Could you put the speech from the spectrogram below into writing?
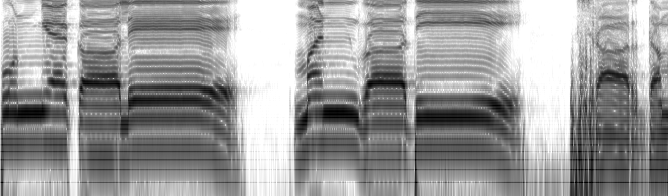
पुण्यकाले मन्वादी श्रार्धम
